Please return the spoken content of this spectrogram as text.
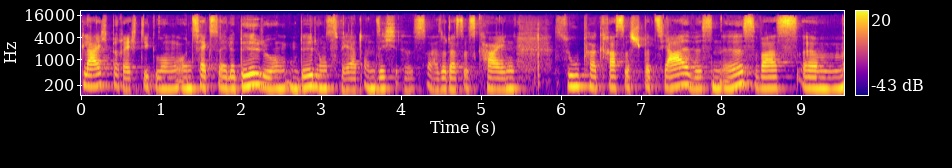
Gleichberechtigung und sexuelle Bildung ein Bildungswert an sich ist. Also dass es kein super krasses Spezialwissen ist, was ähm,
